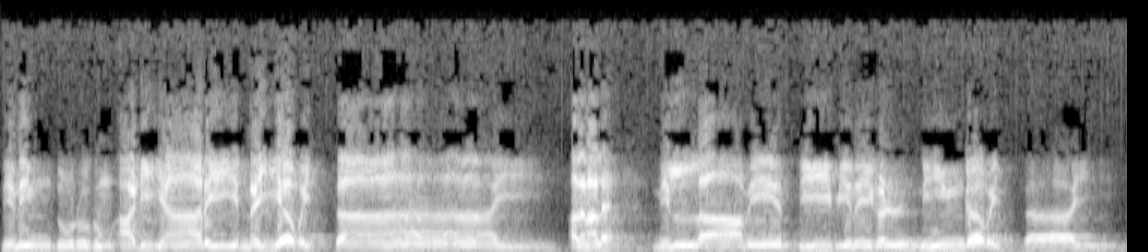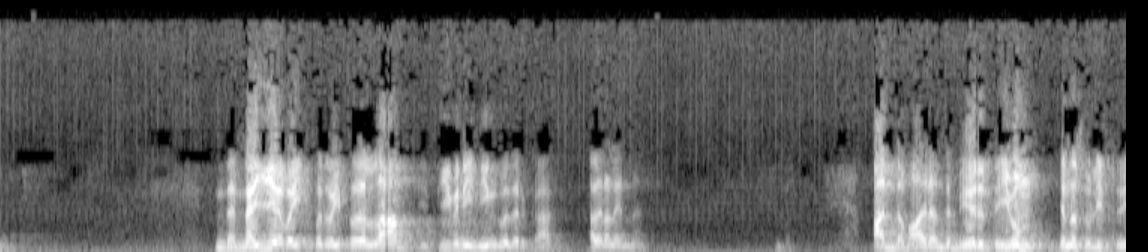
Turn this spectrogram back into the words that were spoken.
நினைந்துருகும் அடியாரை நைய வைத்தாய். அதனால நில்லாமே தீவினைகள் நீங்க வைத்தாய். இந்த நைய வைப்பது வைப்பதெல்லாம் தீவினை நீங்குவதற்காக. அதனால என்ன? அந்த மாதிரி அந்த மேரு தெய்வம் என்ன சொல்லிட்டு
